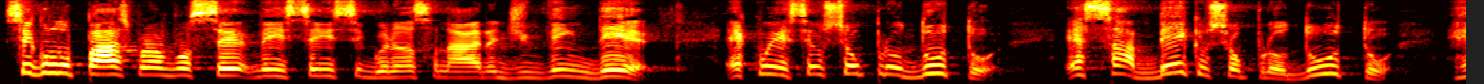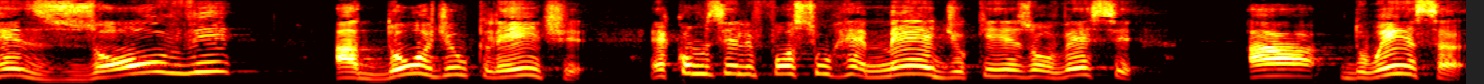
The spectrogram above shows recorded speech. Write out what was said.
Segundo passo para você vencer insegurança na área de vender é conhecer o seu produto. É saber que o seu produto resolve a dor de um cliente. É como se ele fosse um remédio que resolvesse a doença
